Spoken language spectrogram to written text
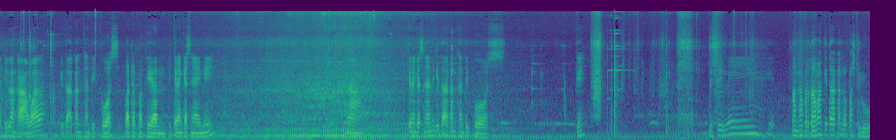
jadi langkah awal kita akan ganti bos pada bagian di crankcase-nya ini. Nah crankcase-nya ini kita akan ganti bos. Oke. Di sini langkah pertama kita akan lepas dulu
